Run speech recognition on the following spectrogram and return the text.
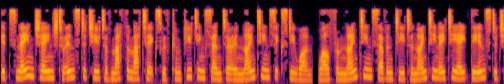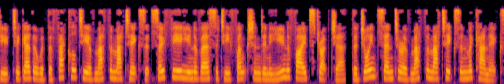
Its name changed to Institute of Mathematics with Computing Center in 1961, while from 1970 to 1988 the institute together with the Faculty of Mathematics at Sofia University functioned in a unified structure, the Joint Center of Mathematics and Mechanics.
